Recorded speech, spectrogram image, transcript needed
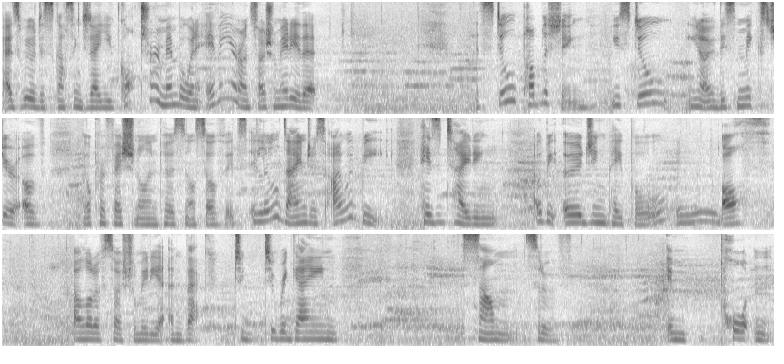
As we were discussing today, you've got to remember whenever you're on social media that it's still publishing. You still, you know, this mixture of your professional and personal self, it's a little dangerous. I would be hesitating, I would be urging people off a lot of social media and back to, to regain some sort of important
